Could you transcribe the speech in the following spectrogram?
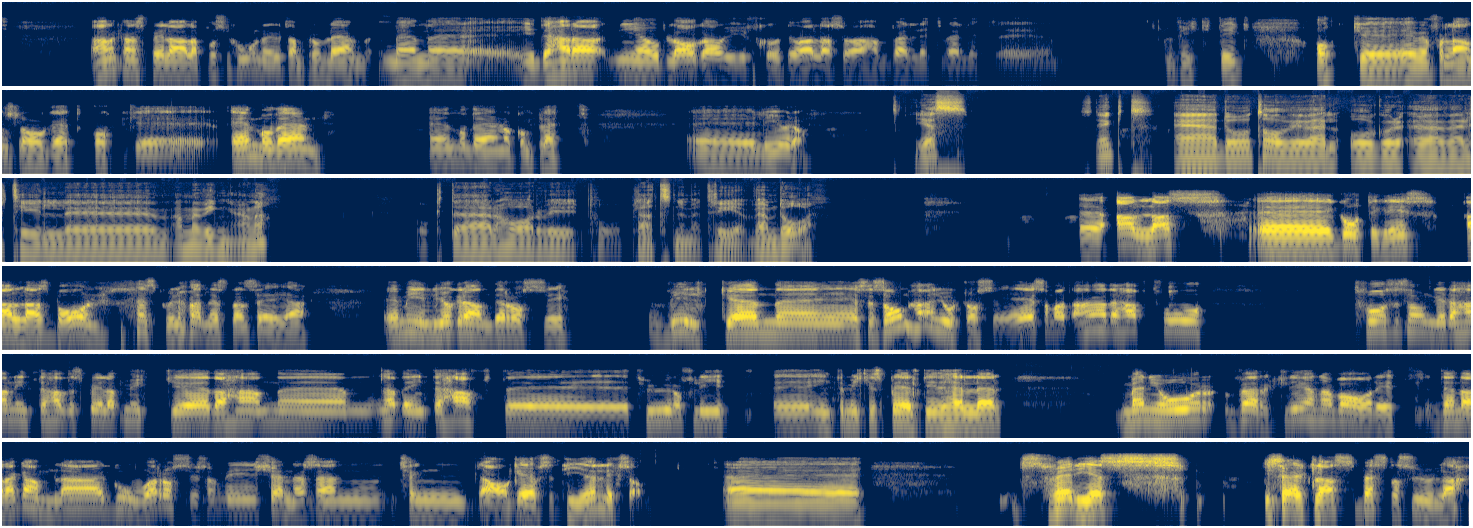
Han kan spela alla positioner utan problem, men eh, i det här nya upplagan av IFK Uddevalla så är han väldigt, väldigt eh, viktig och eh, även för landslaget och eh, en modern, en modern och komplett eh, liv då. Yes. Snyggt. Eh, då tar vi väl och går över till eh, ja, med vingarna. Och där har vi på plats nummer tre, vem då? Eh, allas eh, gotegris, allas barn skulle man nästan säga. Emilio Grande Rossi. Vilken eh, säsong han gjort Rossi. Det är som att han hade haft två, två säsonger där han inte hade spelat mycket, där han eh, hade inte haft eh, tur och flit, eh, inte mycket speltid heller. Men i år verkligen har varit den där gamla goa Rossi som vi känner sen, sen ja, GFC-tiden liksom. Eh, Sveriges i särklass bästa Sula.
